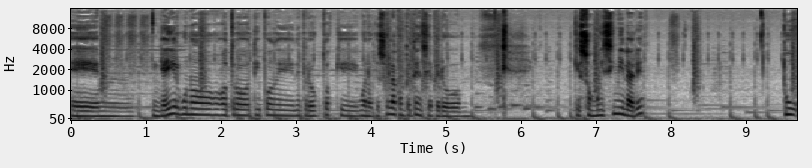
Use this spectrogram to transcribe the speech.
em, y hay algunos otro tipo de, productos que, bueno, que son la competencia, pero que son muy similares. Tú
